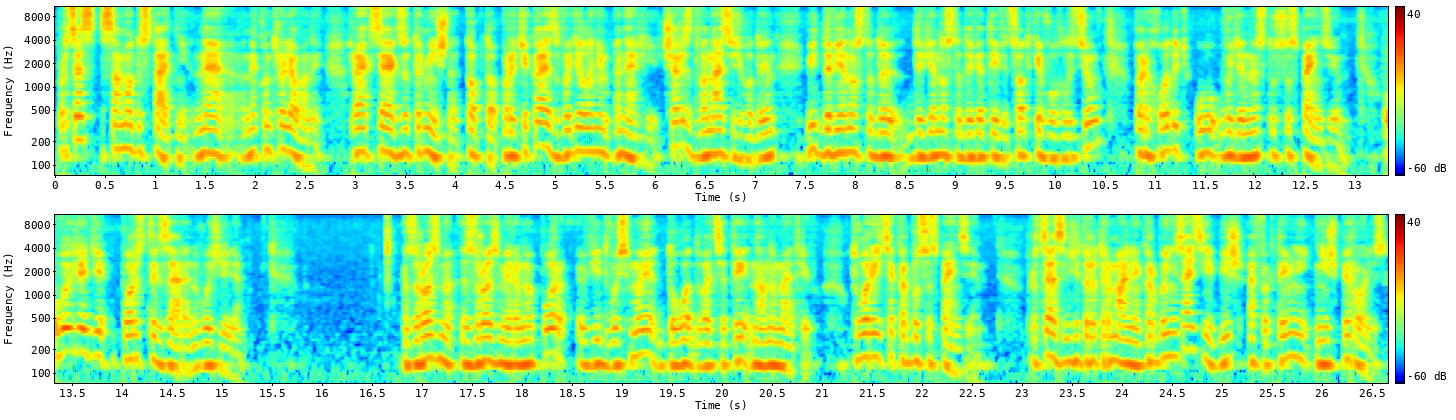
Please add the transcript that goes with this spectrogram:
Процес самодостатній, не, неконтрольований. Реакція екзотермічна, тобто протікає з виділенням енергії. Через 12 годин від 90 до 99% вуглецю переходить у водянисту суспензію у вигляді пористих зерен вугілля з, розмі... з розмірами пор від 8 до 20 нанометрів. Утворюється карбосуспензія. Процес гідротермальної карбонізації більш ефективний, ніж піроліз.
